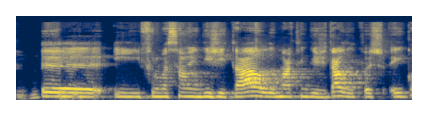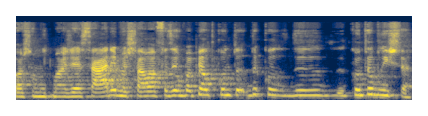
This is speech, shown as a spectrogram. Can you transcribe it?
Uhum. Uh, e formação em digital, marketing digital, e depois e gosta muito mais dessa área, mas estava a fazer um papel de, conta, de, de, de contabilista.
